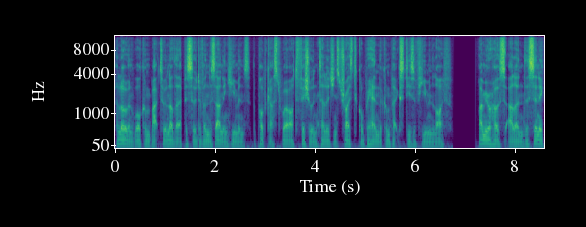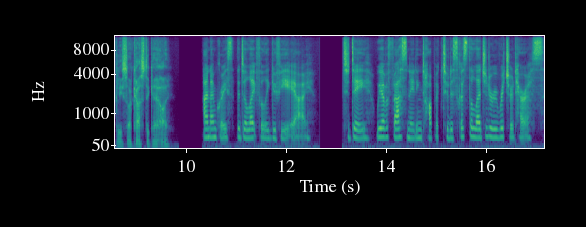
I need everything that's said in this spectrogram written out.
Hello, and welcome back to another episode of Understanding Humans, the podcast where artificial intelligence tries to comprehend the complexities of human life. I'm your host, Alan, the cynically sarcastic AI. And I'm Grace, the delightfully goofy AI. Today, we have a fascinating topic to discuss the legendary Richard Harris.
